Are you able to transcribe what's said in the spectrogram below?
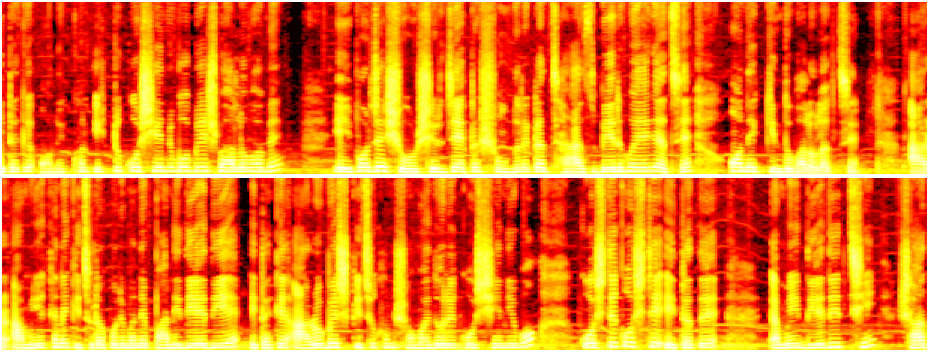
এটাকে অনেকক্ষণ একটু কষিয়ে নেব বেশ ভালোভাবে। এই পর্যায়ে সর্ষের যে একটা সুন্দর একটা ঝাঁজ বের হয়ে গেছে, অনেক কিন্তু ভালো লাগছে। আর আমি এখানে কিছুটা পরিমাণে পানি দিয়ে দিয়ে এটাকে আরও বেশ কিছুক্ষণ সময় ধরে কষিয়ে নিব। কষতে কষতে এটাতে আমি দিয়ে দিচ্ছি স্বাদ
